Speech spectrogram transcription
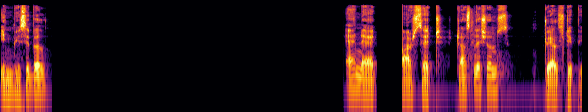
invisible and add parset translations 12 dp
